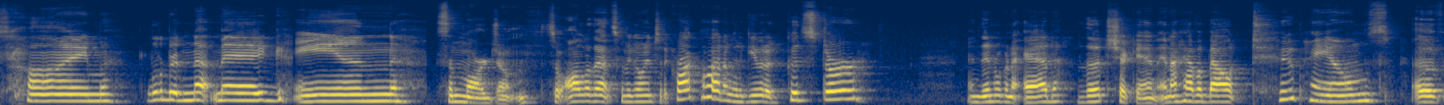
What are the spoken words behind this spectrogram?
thyme, a little bit of nutmeg, and some marjoram. So all of that's going to go into the crock pot. I'm going to give it a good stir. And then we're going to add the chicken. And I have about two pounds of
